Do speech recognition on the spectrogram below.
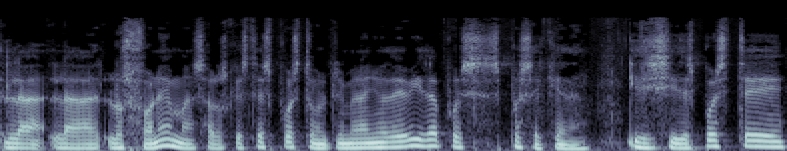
los fonemas a los que estés puesto en el primer año de vida, pues, pues se quedan. Y si después te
